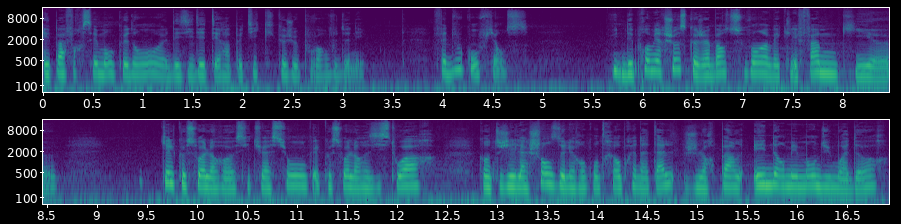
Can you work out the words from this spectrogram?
et pas forcément que dans euh, des idées thérapeutiques que je vais pouvoir vous donner. Faites-vous confiance. Une des premières choses que j'aborde souvent avec les femmes qui, euh, quelle que soit leur euh, situation, quelle que soit leurs histoires, quand j'ai la chance de les rencontrer en prénatal, je leur parle énormément du mois d'or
